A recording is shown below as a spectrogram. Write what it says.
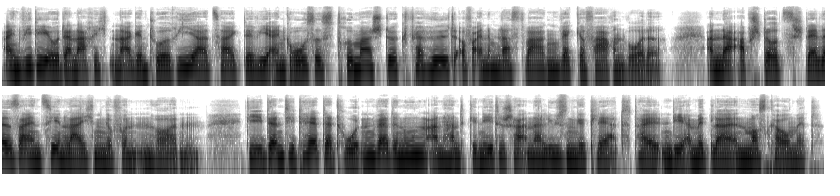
Ein Video der Nachrichtenagentur RIA zeigte, wie ein großes Trümmerstück verhüllt auf einem Lastwagen weggefahren wurde. An der Absturzstelle seien zehn Leichen gefunden worden. Die Identität der Toten werde nun anhand genetischer Analysen geklärt, teilten die Ermittler in Moskau mit.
